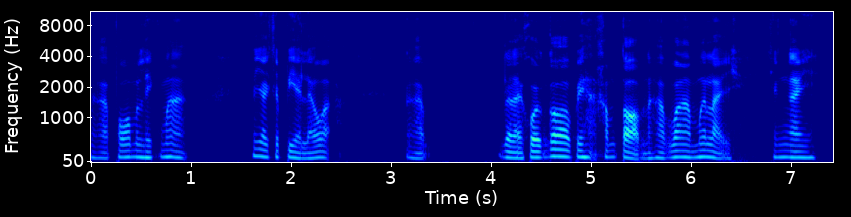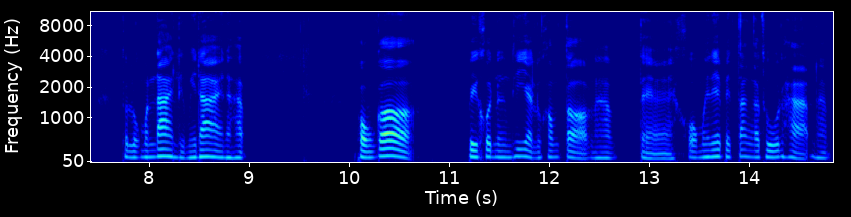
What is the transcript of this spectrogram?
นะครับ เพราะว่ามันเล็กมาก ไม่อยากจะเปลี่ยนแล้วอะนะครับ หลายๆคนก็ไปหาคำตอบนะครับ ว่าเมื่อไหร่ยังไงตกลงมันได้หรือไม่ได้นะครับ ผมก็เป็นคนหนึ่งที่อยากรู้คำตอบนะครับ แต่คงไม่ได้ไปตั้งกระทู้ถามนะครับ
